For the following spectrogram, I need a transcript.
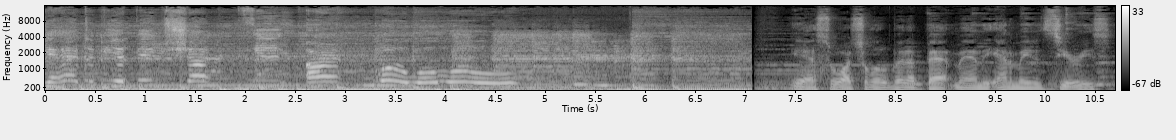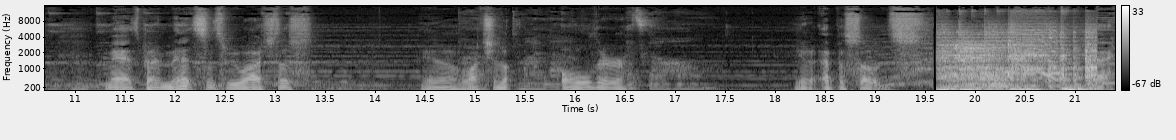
You had to be a big shot VR. Whoa, whoa, whoa. Yeah, so watch a little bit of Batman the animated series. Man, it's been a minute since we watched this. You know, watching older you know episodes. Back.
